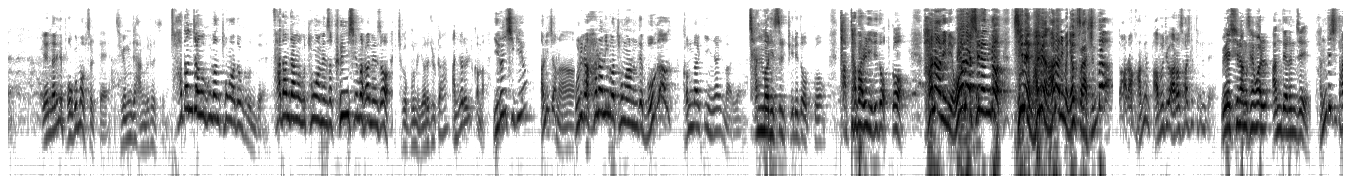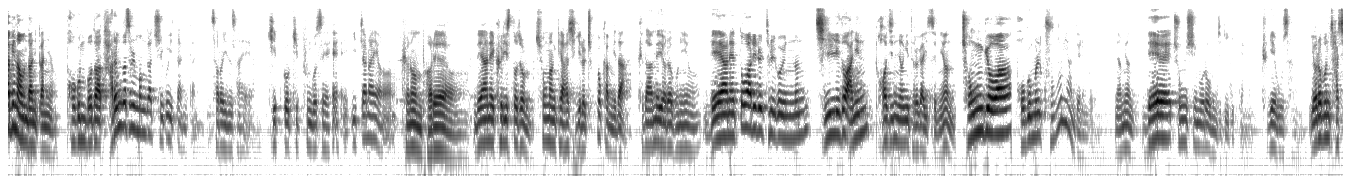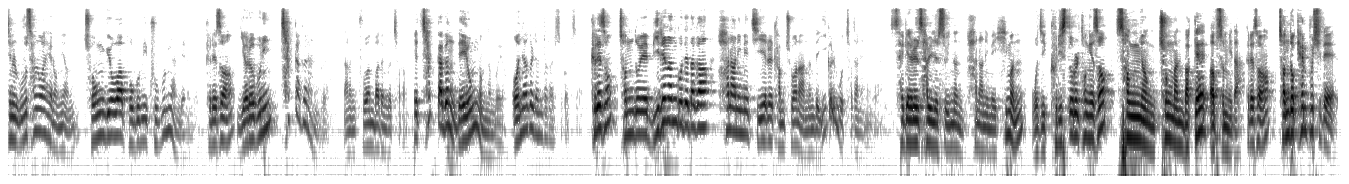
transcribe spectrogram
옛날에 이제 복음 없을 때 지금 이제 안 그러지 사단장하고만 통화도 그런데 사단장하고 통하면서 근심을 하면서 저거 문을 열어줄까 안 열어줄까 막 이런 식이요? 아니잖아. 우리가 하나님과 통하는데 뭐가 겁날 게 있냐 이 말이에요. 잔머리 쓸 필요도 없고 답답할 일이도 없고 하나님이 원하시는 것 진행하면 하나님은 역사하신다. 따라가면 아버지가 알아서 하실 텐데. 왜 신앙생활 안 되는지 반드시 답이 나온다니까요. 복음보다 다른 것을 뭔가 쥐고 있다니까요. 서로 인사해요. 깊고 깊은 곳에 있잖아요. 그놈 버려요 내 안에 그리스도 좀 충만케 하시기를 축복합니다. 그 다음에 여러분이요. 내 안에 또아리를 들고 있는 진리도 아닌 거짓 영이 들어가 있으면 종교와 복음을 구분이 안 되는 거예요. 왜냐하면 내 중심으로 움직이기 때문에 그게 우상이에요. 여러분 자신을 우상화해 놓으면 종교와 복음이 구분이 안 되는 거예요. 그래서 여러분이 착각을 하는 거예요. 나는 구원받은 것처럼. 착각은 내용이 없는 거예요. 언약을 전달할 수가 없어요. 그래서 전도의 미련한 곳에다가 하나님의 지혜를 감추어 놨는데 이걸 못 찾아내는 거예요. 세계를 살릴 수 있는 하나님의 힘은 오직 그리스도를 통해서 성령 충만밖에 없습니다. 그래서 전도 캠프 시대에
